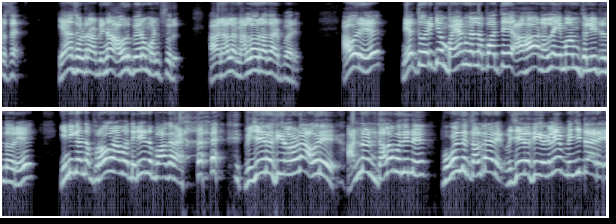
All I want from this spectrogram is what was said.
மனுஷன். ஏன் சொல்கிறேன் அப்படின்னா அவர் பேரும் மன்சூர். அதனால் நல்லவராக தான் இருப்பார். அவர் நேற்று வரைக்கும் பயான்களில் பார்த்து ஆஹா நல்ல இமாம்னு சொல்லிட்டு இருந்தவர். இன்னைக்கு அந்த ப்ரோக்ராமை திடீர்னு பார்க்குறேன் விஜய் ரசிகர்களோட அவர் அண்ணன் தளபதின்னு புகழ்ந்து தள்ளுறாரு. விஜய் ரசிகர்களே மிஞ்சிட்டாரு.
